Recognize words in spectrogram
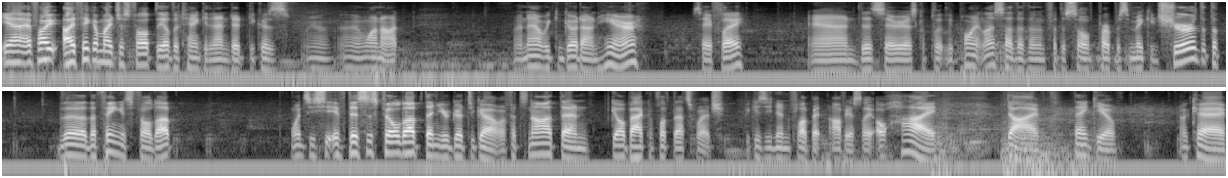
Yeah, if I I think I might just fill up the other tank and end it because eh, why not? And now we can go down here safely, and this area is completely pointless other than for the sole purpose of making sure that the the the thing is filled up. Once you see if this is filled up, then you're good to go. If it's not, then go back and flip that switch because you didn't flip it, obviously. Oh hi, die. Thank you. Okay.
